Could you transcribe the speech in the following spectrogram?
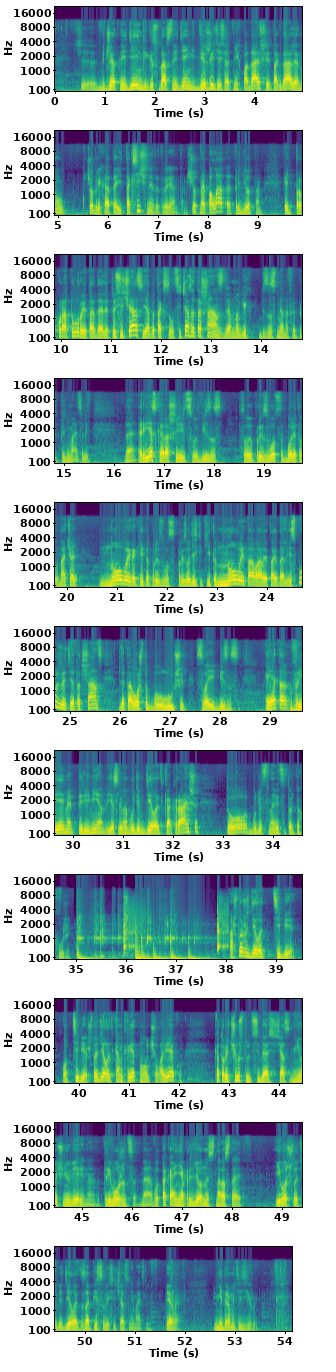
бюджетные деньги, государственные деньги, держитесь от них подальше и так далее, ну что греха таить, токсичный этот вариант, там счетная палата придет, там прокуратура и так далее, то сейчас, я бы так сказал, сейчас это шанс для многих бизнесменов и предпринимателей да, резко расширить свой бизнес, свое производство, более того, начать новые какие-то производства, производить какие-то новые товары и так далее. Используйте этот шанс для того, чтобы улучшить свои бизнесы. Это время перемен. Если мы будем делать как раньше, то будет становиться только хуже. А что же делать тебе? Вот тебе. Что делать конкретному человеку, который чувствует себя сейчас не очень уверенно, тревожится, да? вот такая неопределенность нарастает. И вот что тебе делать, записывай сейчас внимательно. Первое, не драматизируй,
